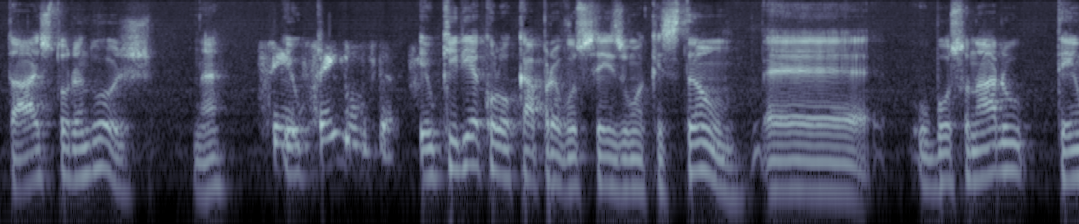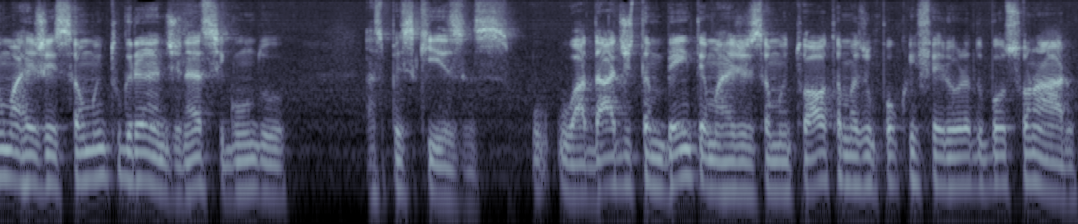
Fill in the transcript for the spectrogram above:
está estourando hoje, né? Sim, eu, sem dúvida. Eu queria colocar para vocês uma questão. É, o Bolsonaro tem uma rejeição muito grande, né? Segundo as pesquisas. O, o Haddad também tem uma rejeição muito alta, mas um pouco inferior à do Bolsonaro.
